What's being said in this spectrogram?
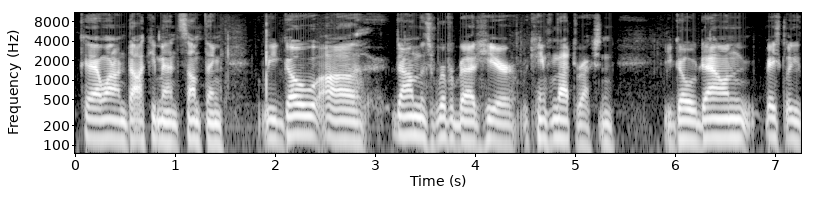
Okay, I want to document something. We go uh, down this riverbed here. We came from that direction. You go down basically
